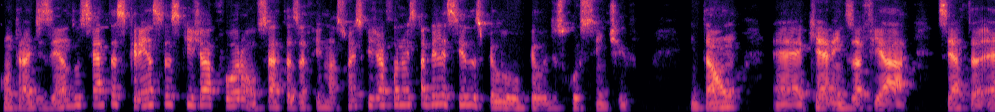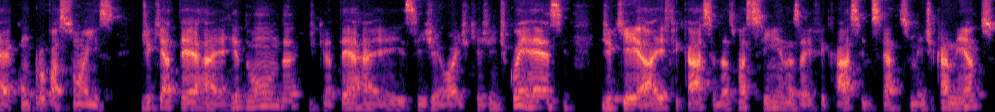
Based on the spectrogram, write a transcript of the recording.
contradizendo certas crenças que já foram, certas afirmações que já foram estabelecidas pelo, pelo discurso científico. Então, é, querem desafiar certas é, comprovações de que a Terra é redonda, de que a Terra é esse geóide que a gente conhece, de que a eficácia das vacinas, a eficácia de certos medicamentos,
